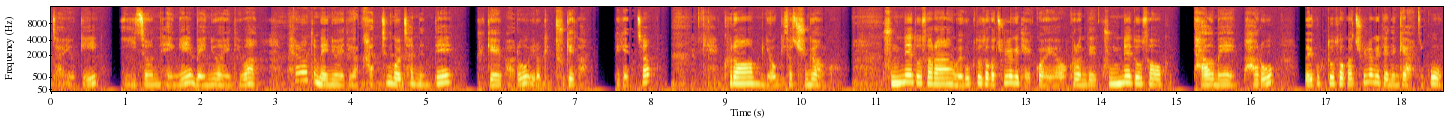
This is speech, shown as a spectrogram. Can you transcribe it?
자, 여기 이전 행의 메뉴 아이디와 페런트 메뉴 아이디가 같은 걸 찾는데 그게 바로 이렇게 두 개가 되겠죠? 그럼 여기서 중요한 거. 국내 도서랑 외국 도서가 출력이 될 거예요. 그런데 국내 도서 다음에 바로 외국 도서가 출력이 되는 게 아니고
